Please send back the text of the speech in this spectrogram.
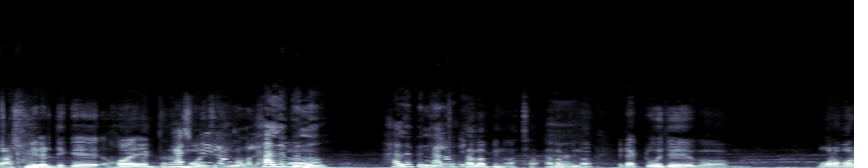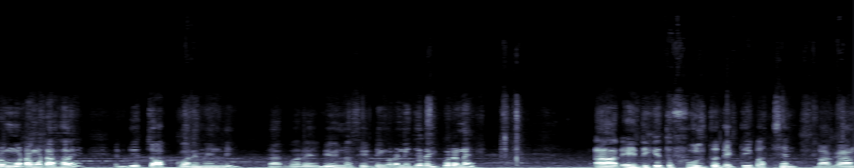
কাশ্মীরের দিকে হয় এক ধরনের মরিচ হ্যালোপিনো। হ্যালোপিনো। হ্যালোপিনো। আচ্ছা হ্যালাপিনো। এটা একটু ওই যে বড় বড় মোটা মোটা হয় এটা দিয়ে চপ করে মেনলি তারপরে বিভিন্ন সিডিং ওরা নিজেরাই করে নেয়। আর এইদিকে তো ফুল তো দেখতেই পাচ্ছেন বাগান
